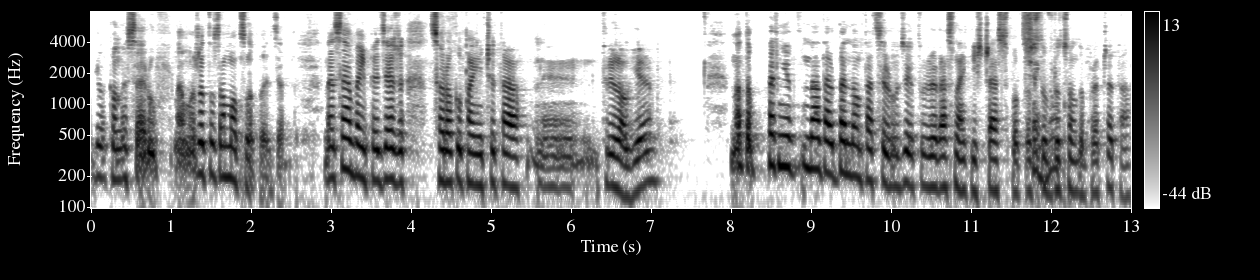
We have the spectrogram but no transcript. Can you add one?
dla koneserów, no może to za mocno powiedziane. No sama pani powiedziała, że co roku pani czyta y, trylogię. No to pewnie nadal będą tacy ludzie, którzy raz na jakiś czas po prostu Sięgną. wrócą do Pratchetta.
